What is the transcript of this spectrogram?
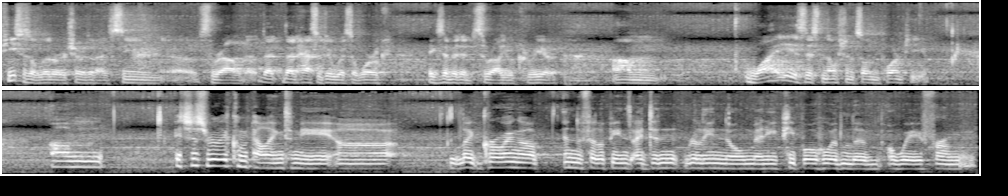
pieces of literature that I've seen uh, throughout that, that has to do with the work exhibited throughout your career. Um, why is this notion so important to you? It's just really compelling to me. Uh, like growing up in the Philippines, I didn't really know many people who had lived away from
